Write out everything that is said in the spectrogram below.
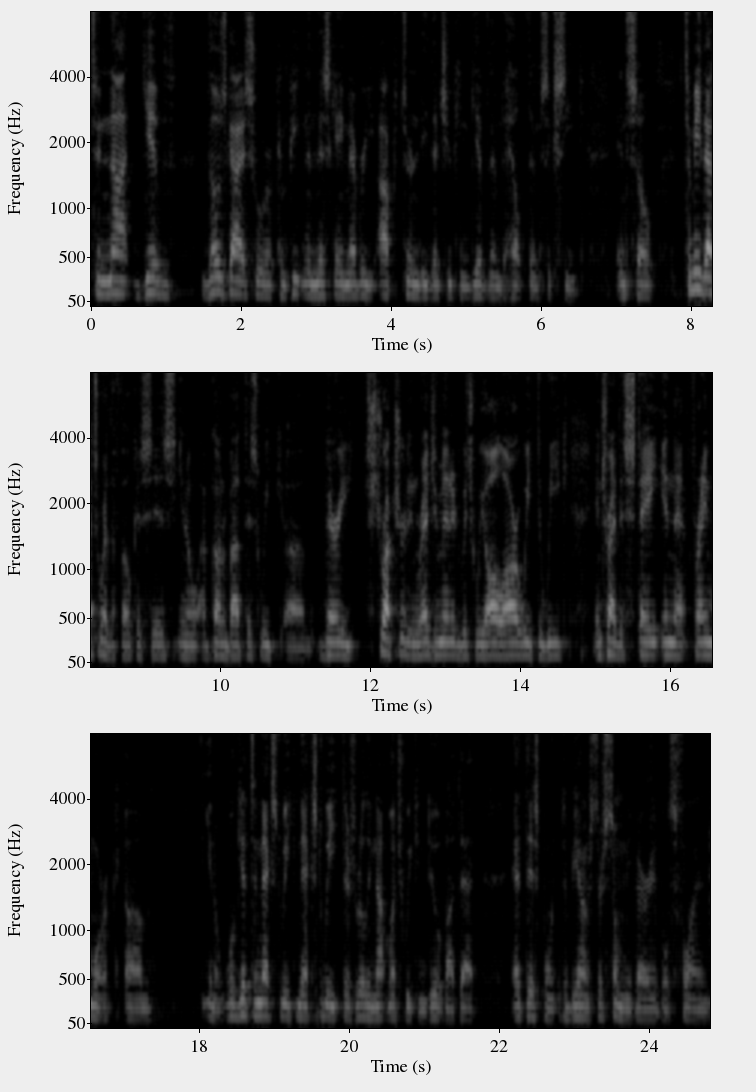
to not give those guys who are competing in this game every opportunity that you can give them to help them succeed. And so, to me, that's where the focus is. You know, I've gone about this week um, very structured and regimented, which we all are week to week, and tried to stay in that framework. Um, you know, we'll get to next week next week. There's really not much we can do about that at this point. To be honest, there's so many variables flying,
